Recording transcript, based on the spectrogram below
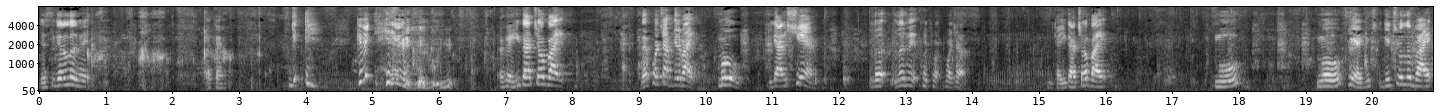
Just to get a little bit. Okay. Get, give it here. okay, you got your bite. Let pork chop get a bite. Move. We gotta share. Look, little bit, quick pork, pork chop. Okay, you got your bite. Move. Move. Here, get, get you a little bite.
